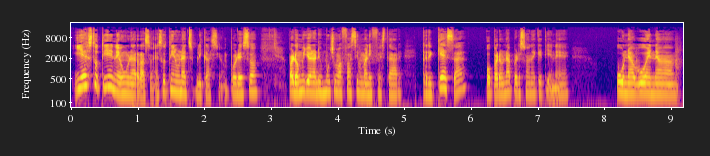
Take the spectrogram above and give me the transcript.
Y esto tiene una razón, eso tiene una explicación. Por eso, para un millonario es mucho más fácil manifestar riqueza o para una persona que tiene una buena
